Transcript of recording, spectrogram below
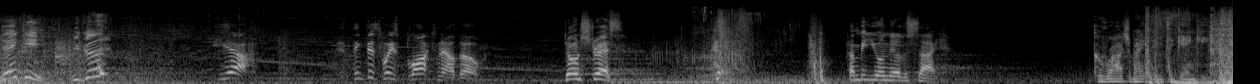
Ganke, you good? Yeah. I think this way's blocked now, though. Don't stress. I'll meet you on the other side. Garage might lead to Ganke.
